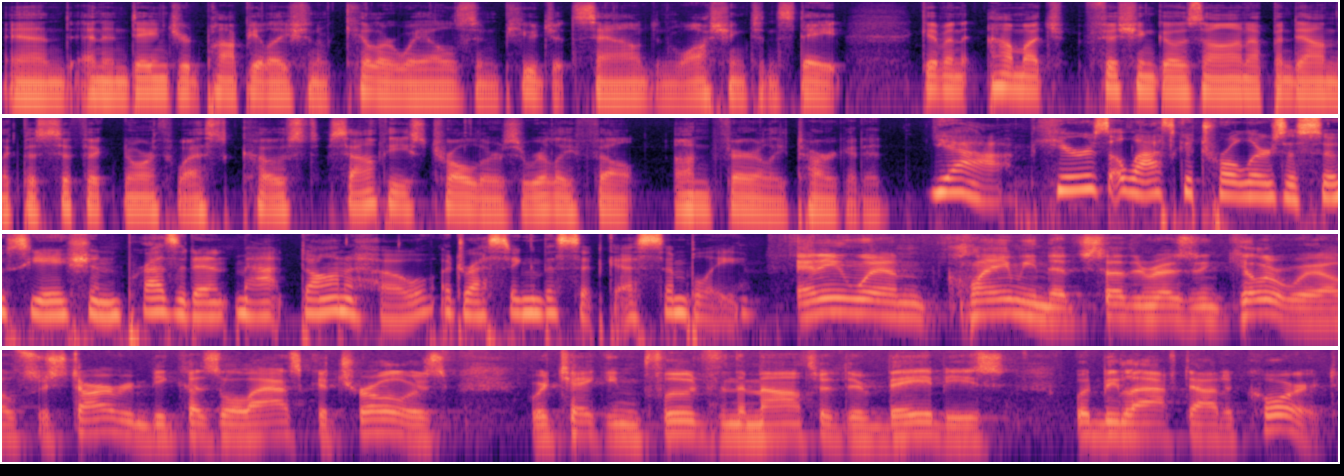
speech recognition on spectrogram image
and an endangered population of killer whales in Puget Sound in Washington state. Given how much fishing goes on up and down the Pacific Northwest coast, Southeast trollers really felt unfairly targeted. Yeah, here's Alaska Trollers Association President Matt Donahoe addressing the Sitka Assembly. Anyone claiming that southern resident killer whales are starving because Alaska trollers were taking food from the mouth of their babies would be laughed out of court.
